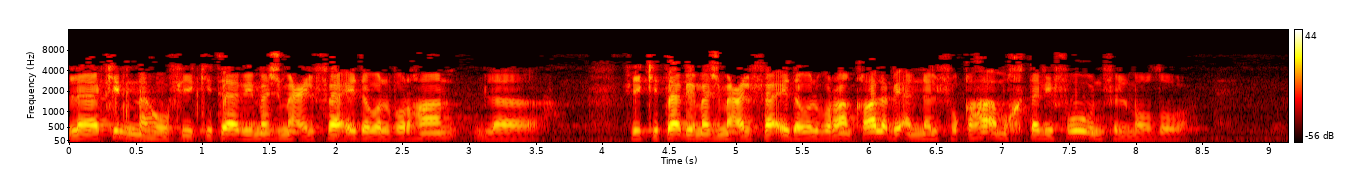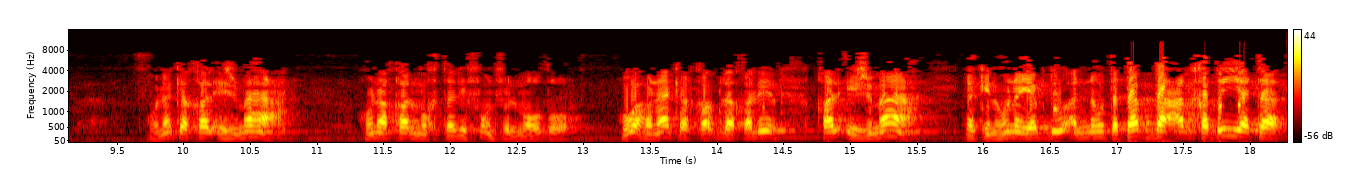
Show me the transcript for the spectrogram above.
لكنه في كتاب مجمع الفائدة والبرهان لا. في كتاب مجمع الفائدة والبرهان قال بأن الفقهاء مختلفون في الموضوع. هناك قال إجماع هنا قال مختلفون في الموضوع. هو هناك قبل قليل قال إجماع لكن هنا يبدو أنه تتبع القضية.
